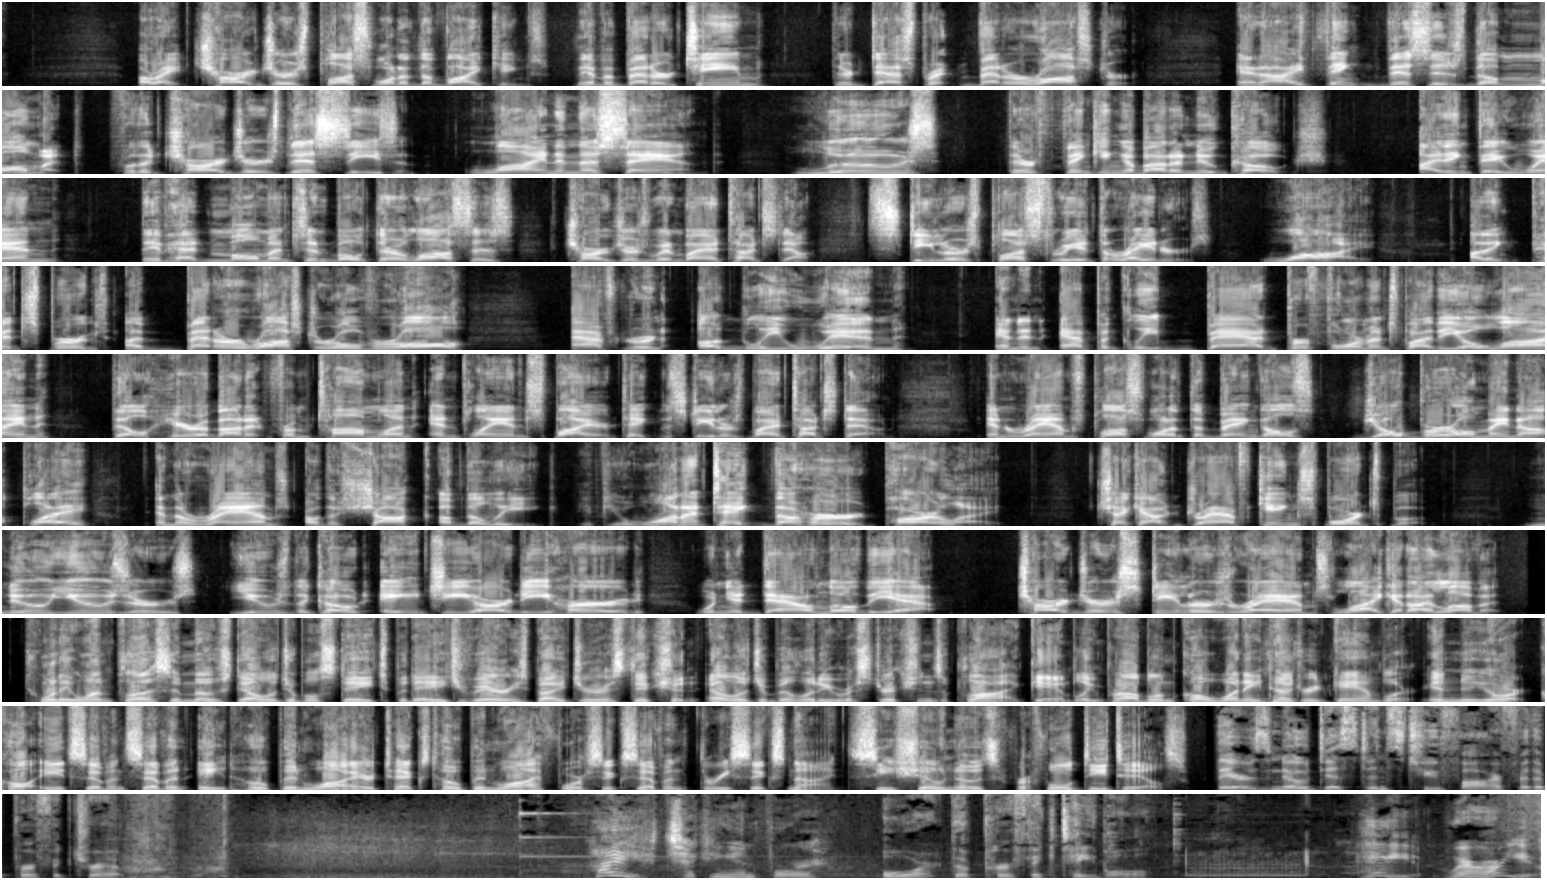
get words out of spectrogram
All right, Chargers plus one of the Vikings. They have a better team, they're desperate, better roster. And I think this is the moment for the Chargers this season. Line in the sand. Lose, they're thinking about a new coach. I think they win. They've had moments in both their losses. Chargers win by a touchdown. Steelers plus three at the Raiders. Why? I think Pittsburgh's a better roster overall after an ugly win and an epically bad performance by the O line. They'll hear about it from Tomlin and play inspired. Take the Steelers by a touchdown. And Rams plus one at the Bengals. Joe Burrow may not play, and the Rams are the shock of the league. If you want to take the herd parlay, check out DraftKings Sportsbook. New users use the code HERD HERD when you download the app. Chargers, Steelers, Rams. Like it, I love it. 21 plus in most eligible states, but age varies by jurisdiction. Eligibility restrictions apply. Gambling problem? Call 1 800 Gambler. In New York, call 877 8 HOPE NY or text HOPE NY 467 369. See show notes for full details. There's no distance too far for the perfect trip. Hi, checking in for. Or the perfect table. Hey, where are you?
